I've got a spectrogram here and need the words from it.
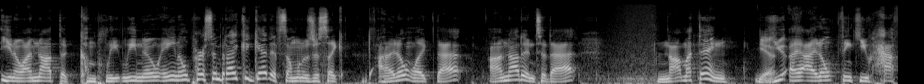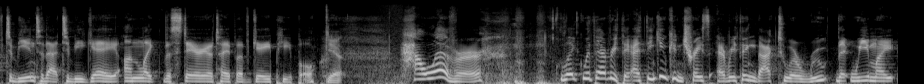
you know, I'm not the completely no anal person, but I could get if someone was just like, I don't like that, I'm not into that, not my thing. Yeah. You, I, I don't think you have to be into that to be gay, unlike the stereotype of gay people. Yep. However, like with everything, I think you can trace everything back to a root that we might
